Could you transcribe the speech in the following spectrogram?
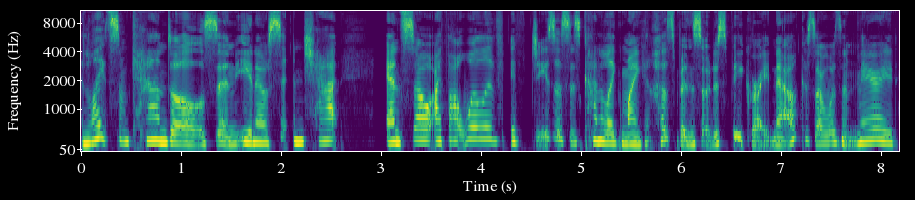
and light some candles and, you know, sit and chat. And so I thought, well, if, if Jesus is kind of like my husband, so to speak, right now, because I wasn't married,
